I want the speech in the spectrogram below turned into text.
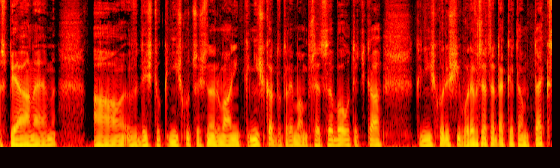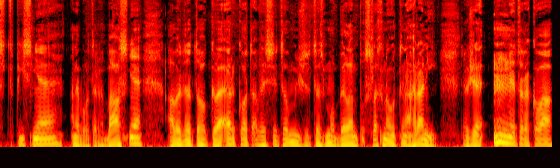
s pianem a když tu knížku, což je normální knížka, to tady mám před sebou, teďka knížku, když ji otevřete, tak je tam text písně, anebo teda básně a vedle toho QR kód a vy si to můžete s mobilem poslechnout nahraný. Takže je to taková,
